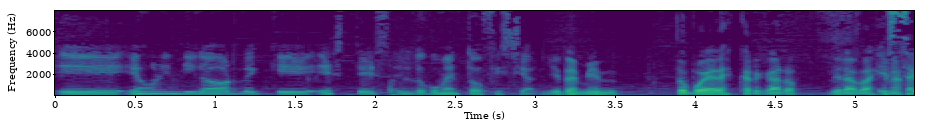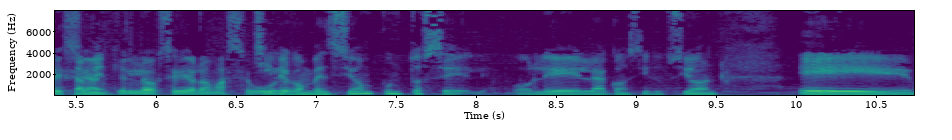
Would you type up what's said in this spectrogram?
eh, es un indicador de que este es el documento oficial. Y también lo puedes descargar de la página oficial, que lo, sería lo más seguro. chileconvención.cl o lee la constitución. Eh,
